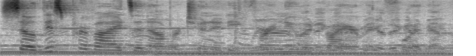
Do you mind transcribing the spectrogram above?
So this provides an opportunity for a new environment for them.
